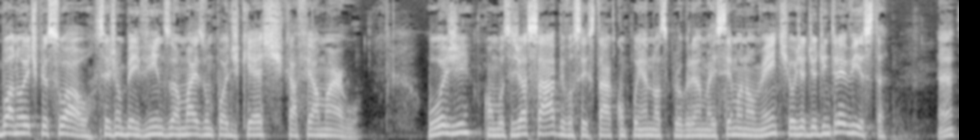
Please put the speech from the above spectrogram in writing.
Boa noite, pessoal. Sejam bem-vindos a mais um podcast Café Amargo. Hoje, como você já sabe, você está acompanhando nosso programa semanalmente. Hoje é dia de entrevista, né?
